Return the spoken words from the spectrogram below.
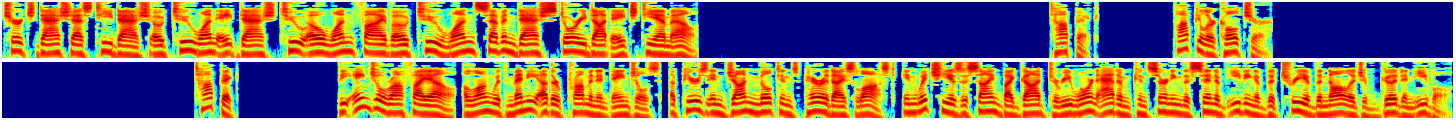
church st 0218 20150217 story.html Topic: Popular culture the angel Raphael, along with many other prominent angels, appears in John Milton's Paradise Lost, in which he is assigned by God to re-warn Adam concerning the sin of eating of the tree of the knowledge of good and evil.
